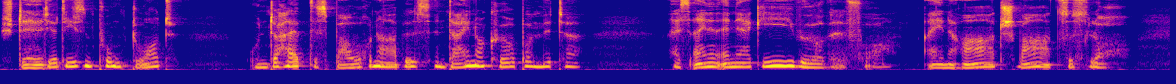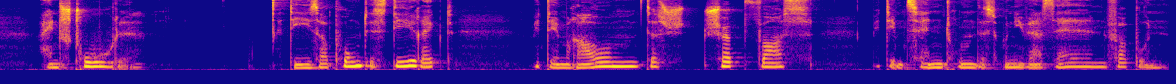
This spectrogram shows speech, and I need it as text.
Stell dir diesen Punkt dort unterhalb des Bauchnabels in deiner Körpermitte als einen Energiewirbel vor, eine Art schwarzes Loch, ein Strudel. Dieser Punkt ist direkt mit dem Raum des Schöpfers, mit dem Zentrum des Universellen verbunden.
